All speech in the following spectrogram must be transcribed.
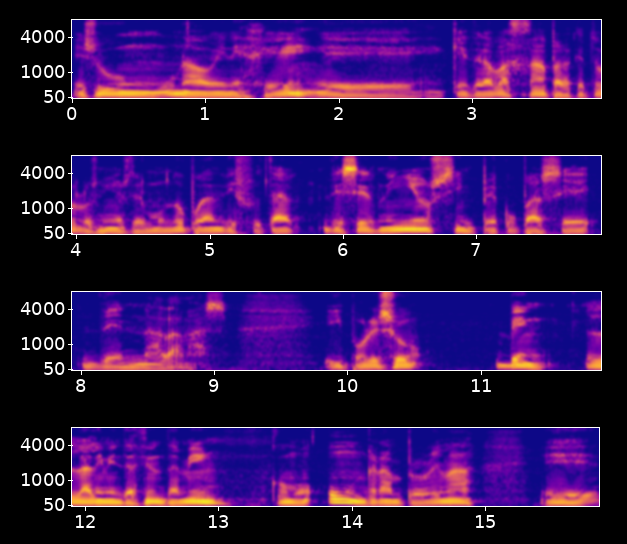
es un, una ONG eh, que trabaja para que todos los niños del mundo puedan disfrutar de ser niños sin preocuparse de nada más. Y por eso ven la alimentación también como un gran problema eh,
